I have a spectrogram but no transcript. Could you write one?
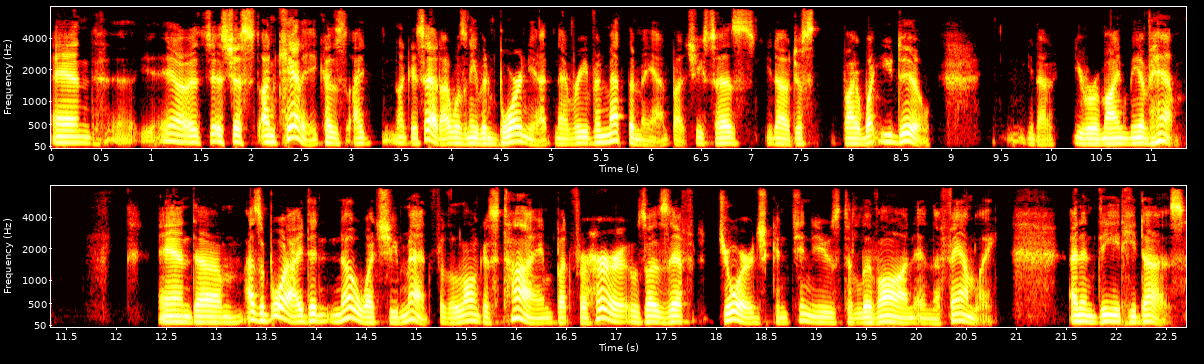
And uh, you know, it's it's just uncanny because I, like I said, I wasn't even born yet, never even met the man. But she says, you know, just by what you do, you know, you remind me of him. And um, as a boy, I didn't know what she meant for the longest time, but for her, it was as if George continues to live on in the family. And indeed, he does.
